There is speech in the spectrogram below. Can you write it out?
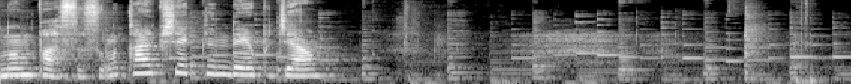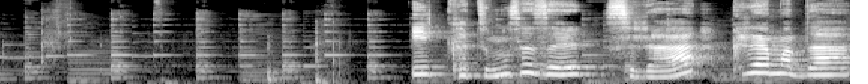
Onun pastasını kalp şeklinde yapacağım. İlk katımız hazır. Sıra kremada.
